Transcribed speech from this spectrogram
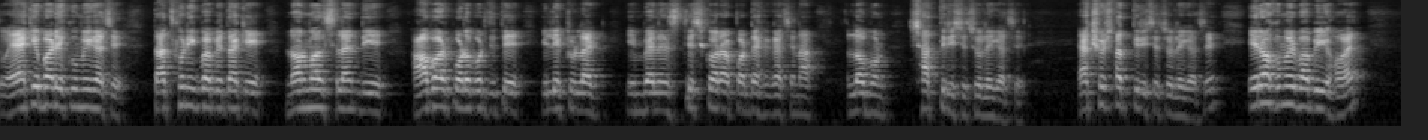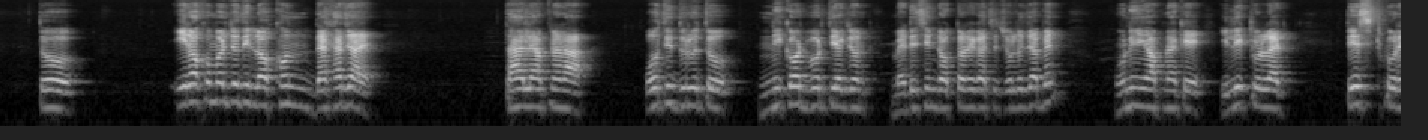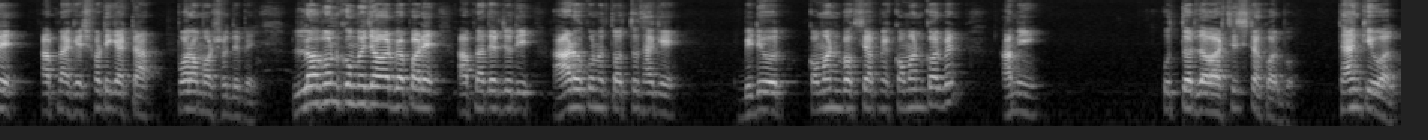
তো একেবারে কমে গেছে। তাৎক্ষণিকভাবে তাকে নর্মাল স্যালাইন দিয়ে আবার পরবর্তীতে ইলেকট্রোলাইট ইমব্যালেন্স টেস্ট করার পর দেখা গেছে না, লবণ সাতত্রিশে চলে গেছে, একশো সাতত্রিশে চলে গেছে। এরকমেরভাবেই হয়। তো এরকমের যদি লক্ষণ দেখা যায়, তাহলে আপনারা অতি দ্রুত নিকটবর্তী একজন মেডিসিন ডক্টরের কাছে চলে যাবেন। উনি আপনাকে ইলেকট্রোলাইট টেস্ট করে আপনাকে সঠিক একটা পরামর্শ দেবে। লবণ কমে যাওয়ার ব্যাপারে আপনাদের যদি আরও কোনো তথ্য থাকে, ভিডিওর কমেন্ট বক্সে আপনি কমেন্ট করবেন, আমি উত্তর দেওয়ার চেষ্টা করব। Thank you all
